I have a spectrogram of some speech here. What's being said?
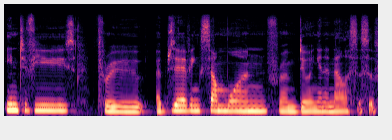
interviews, through observing someone, from doing an analysis of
